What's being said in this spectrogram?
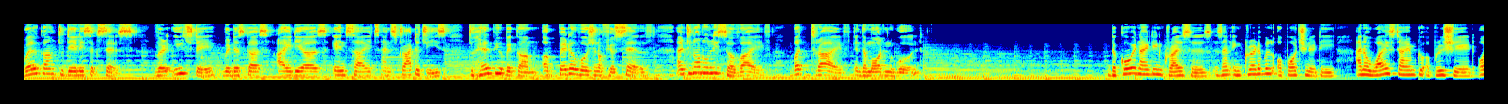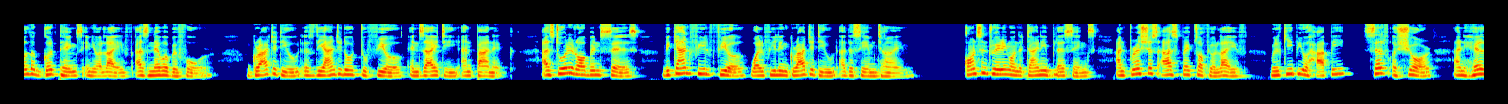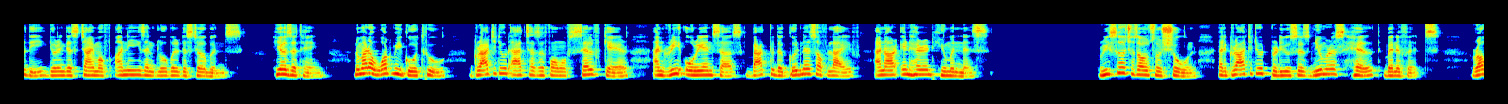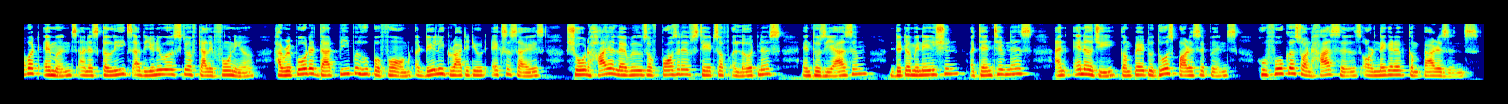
Welcome to Daily Success, where each day we discuss ideas, insights, and strategies to help you become a better version of yourself and to not only survive but thrive in the modern world. The COVID 19 crisis is an incredible opportunity and a wise time to appreciate all the good things in your life as never before. Gratitude is the antidote to fear, anxiety, and panic. As Tony Robbins says, we can't feel fear while feeling gratitude at the same time. Concentrating on the tiny blessings and precious aspects of your life will keep you happy, self assured, and healthy during this time of unease and global disturbance. Here's the thing no matter what we go through, gratitude acts as a form of self care and reorients us back to the goodness of life and our inherent humanness. Research has also shown that gratitude produces numerous health benefits. Robert Emmons and his colleagues at the University of California have reported that people who performed a daily gratitude exercise showed higher levels of positive states of alertness, enthusiasm, determination, attentiveness, and energy compared to those participants who focused on hassles or negative comparisons.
